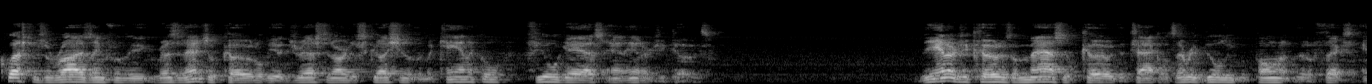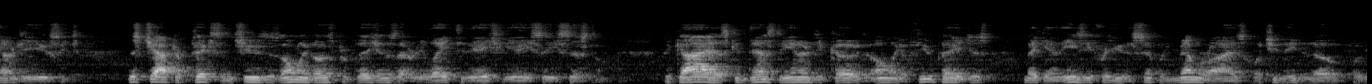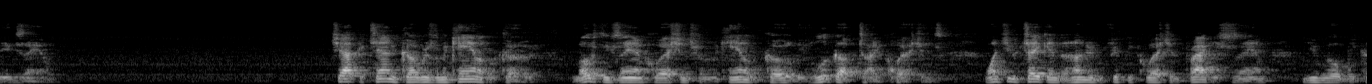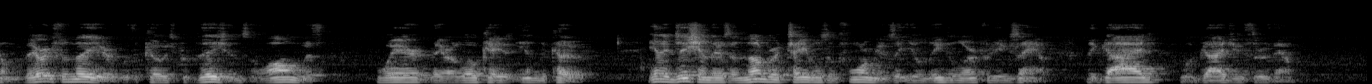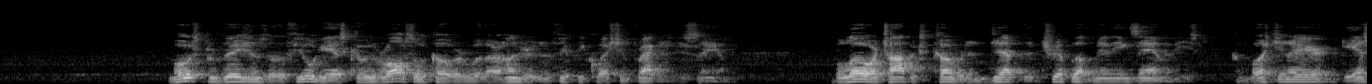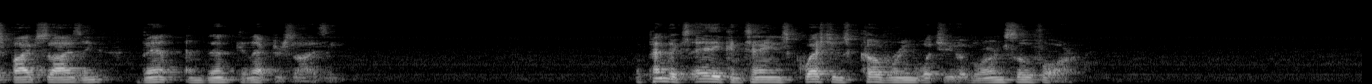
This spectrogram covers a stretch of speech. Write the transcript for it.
Questions arising from the residential code will be addressed in our discussion of the mechanical, fuel gas, and energy codes. The energy code is a massive code that tackles every building component that affects energy usage. This chapter picks and chooses only those provisions that relate to the HVAC system. The guide has condensed the energy code to only a few pages, making it easy for you to simply memorize what you need to know for the exam. Chapter 10 covers the mechanical code. Most exam questions from the mechanical code will be lookup type questions. Once you've taken the 150 question practice exam, you will become very familiar with the code's provisions along with where they are located in the code. In addition, there's a number of tables and formulas that you'll need to learn for the exam. The guide will guide you through them. Most provisions of the fuel gas code are also covered with our 150 question practice exam. Below are topics covered in depth that trip up many examinees. Combustion air, gas pipe sizing, vent and vent connector sizing. Appendix A contains questions covering what you have learned so far.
